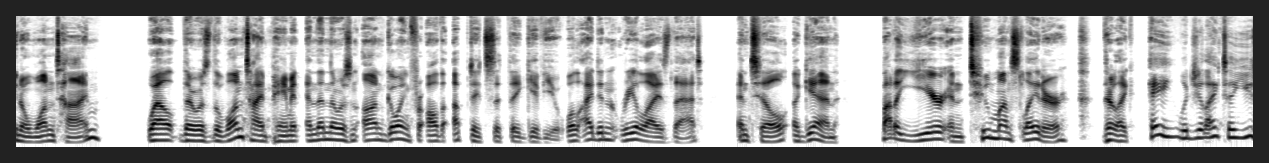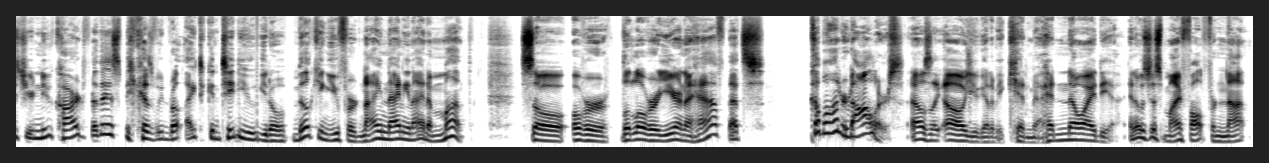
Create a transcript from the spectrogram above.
you know, one time. Well, there was the one time payment, and then there was an ongoing for all the updates that they give you. Well, I didn't realize that until again, about a year and two months later, they're like, "Hey, would you like to use your new card for this? Because we'd like to continue, you know, milking you for nine ninety nine a month." So over a little over a year and a half, that's a couple hundred dollars. I was like, "Oh, you got to be kidding me!" I had no idea, and it was just my fault for not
